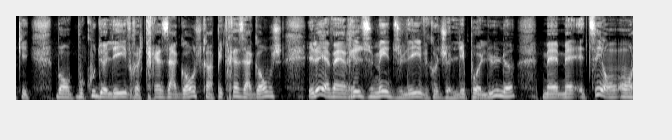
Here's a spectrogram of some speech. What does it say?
qui, bon, beaucoup de livres très à gauche, campé très à gauche. Et là, il y avait un résumé du livre. Écoute, je l'ai pas lu, là. Mais, mais tu sais, on,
